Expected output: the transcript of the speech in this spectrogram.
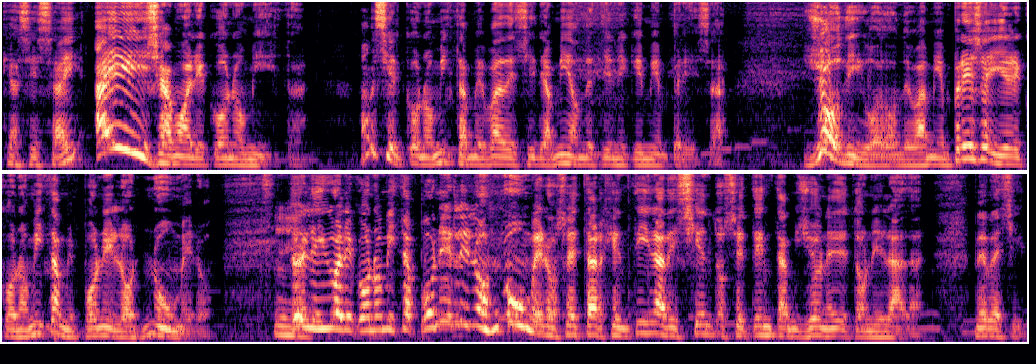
¿Qué haces ahí? Ahí llamo al economista. A ver si el economista me va a decir a mí dónde tiene que ir mi empresa. Yo digo dónde va mi empresa y el economista me pone los números. Entonces le digo al economista, ponerle los números a esta Argentina de 170 millones de toneladas. Me va a decir,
